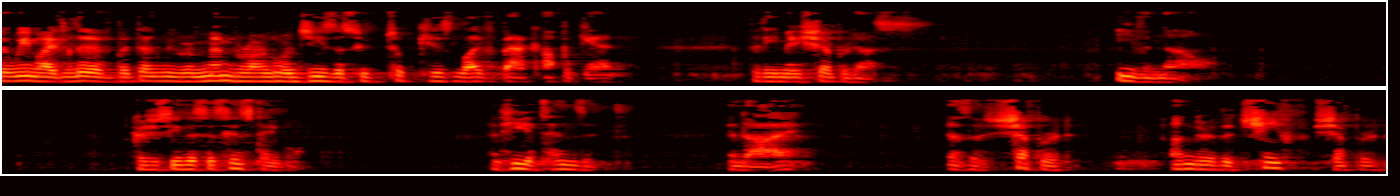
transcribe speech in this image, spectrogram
that we might live. But then we remember our Lord Jesus who took his life back up again that he may shepherd us even now. Because you see, this is his table and he attends it. And I, as a shepherd under the chief shepherd,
